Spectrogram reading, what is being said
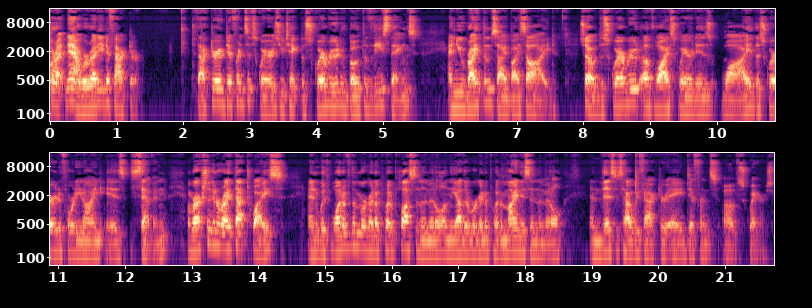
All right, now we're ready to factor. To factor a difference of squares, you take the square root of both of these things, and you write them side by side. So the square root of y squared is y, the square root of 49 is 7, and we're actually going to write that twice, and with one of them we're going to put a plus in the middle, and the other we're going to put a minus in the middle, and this is how we factor a difference of squares.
